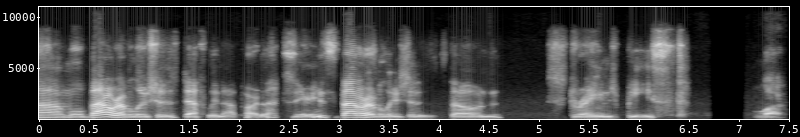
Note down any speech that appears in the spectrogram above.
Um, well, Battle Revolution is definitely not part of that series. Battle Revolution is its own strange beast. Look,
